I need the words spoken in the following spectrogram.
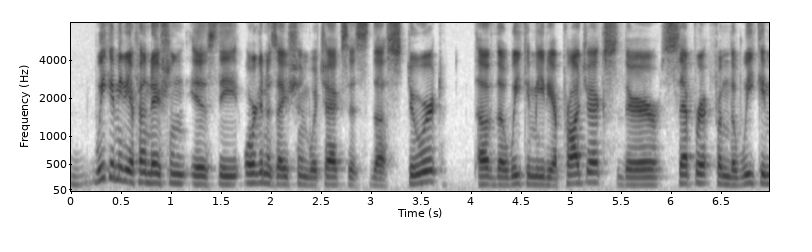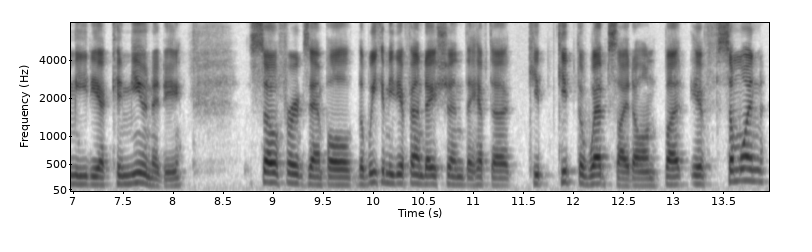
Wikimedia Foundation is the organization which acts as the steward of the Wikimedia projects. They're separate from the Wikimedia community. So for example, the Wikimedia Foundation, they have to keep, keep the website on, but if someone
